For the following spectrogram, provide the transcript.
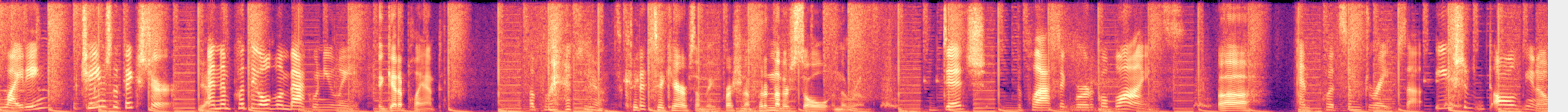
Lighting, change the fixture, Yeah. and then put the old one back when you leave. And get a plant. A plant. Yeah. Take, take care of something. Freshen up. Put another soul in the room. Ditch the plastic vertical blinds Uh, and put some drapes up. You should all, you know,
